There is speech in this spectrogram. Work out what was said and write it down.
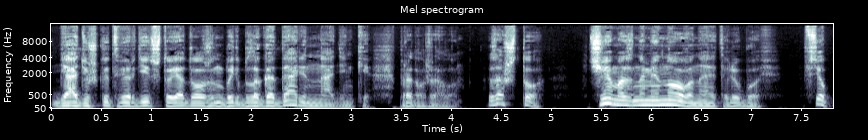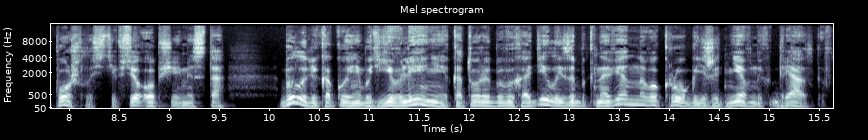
«Дядюшка твердит, что я должен быть благодарен Наденьке», — продолжал он. «За что? Чем ознаменована эта любовь? Все пошлости, все общие места. Было ли какое-нибудь явление, которое бы выходило из обыкновенного круга ежедневных дрязгов?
